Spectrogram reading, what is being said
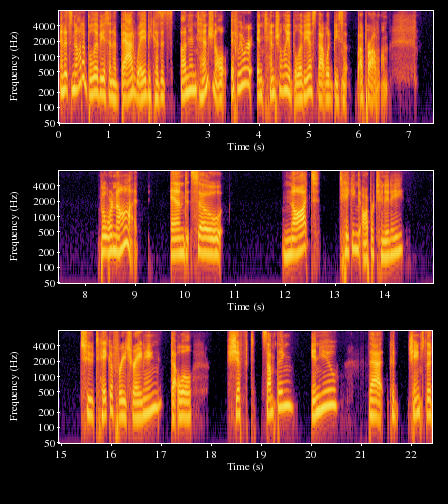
and it's not oblivious in a bad way because it's unintentional. If we were intentionally oblivious, that would be a problem. But we're not. And so, not taking the opportunity to take a free training that will shift something in you that could change the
